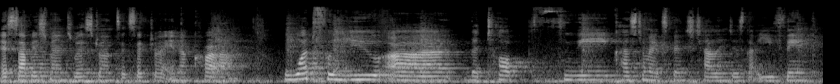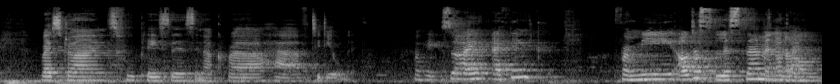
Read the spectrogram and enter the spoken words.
establishments, restaurants, etc. in Accra. What for you are the top three customer experience challenges that you think restaurants, food places in Accra have to deal with? Okay, so I, I think for me, I'll just list them and okay. then I'll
